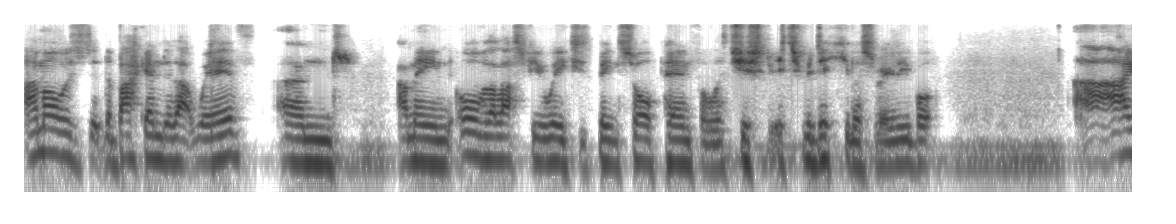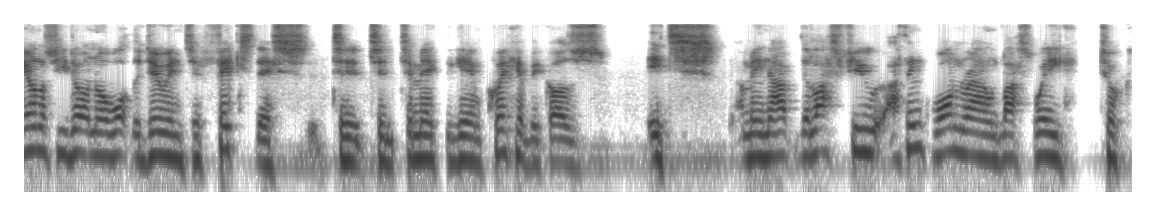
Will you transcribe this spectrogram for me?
I'm always at the back end of that wave, and I mean, over the last few weeks, it's been so painful. It's just it's ridiculous, really. But I honestly don't know what they're doing to fix this to to, to make the game quicker because it's. I mean, the last few. I think one round last week took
